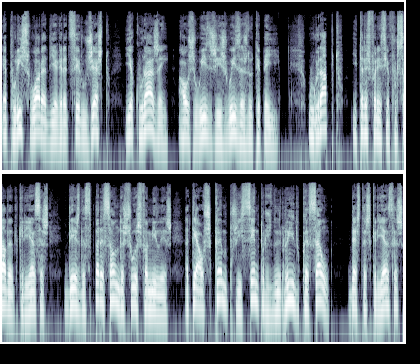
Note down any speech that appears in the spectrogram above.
É por isso hora de agradecer o gesto e a coragem aos juízes e juízas do TPI. O rapto e transferência forçada de crianças, desde a separação das suas famílias até aos campos e centros de reeducação destas crianças,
